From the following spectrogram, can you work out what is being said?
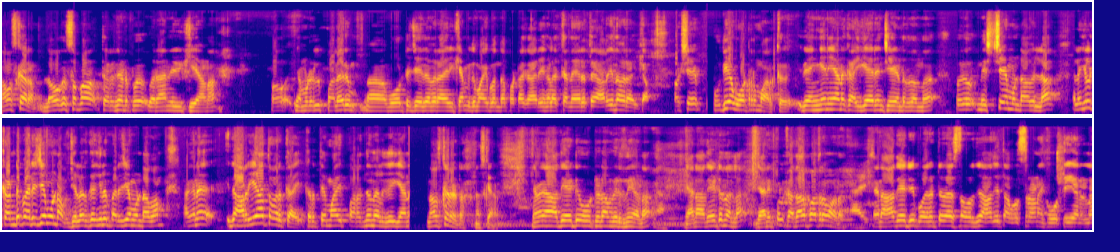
നമസ്കാരം. ലോക്സഭ തെരഞ്ഞെടുപ്പ് വരാനിരിക്കുകയാണ്. അപ്പോൾ നമ്മളിൽ പലരും വോട്ട് ചെയ്തവരായിരിക്കാം. ഇതുമായി ബന്ധപ്പെട്ട കാര്യങ്ങളൊക്കെ നേരത്തെ അറിയുന്നവരായിരിക്കാം. പക്ഷേ പുതിയ വോട്ടർമാർക്ക് ഇത് എങ്ങനെയാണ് കൈകാര്യം ചെയ്യേണ്ടതെന്ന് ഒരു നിശ്ചയമുണ്ടാവില്ല. അല്ലെങ്കിൽ കണ്ട് പരിചയമുണ്ടാവും. ചിലർക്കെങ്കിലും പരിചയമുണ്ടാവാം. അങ്ങനെ ഇത് അറിയാത്തവർക്കായി കൃത്യമായി പറഞ്ഞു നൽകുകയാണ് നമസ്കാരം ഏട്ടാ. നമസ്കാരം. ഞാൻ ആദ്യമായിട്ട് വോട്ടിടാൻ വരുന്നതാണ് ഞാൻ ആദ്യമായിട്ടെന്നല്ല ഞാനിപ്പോൾ കഥാപാത്രമാണ്. ഞാൻ ആദ്യമായിട്ട് പതിനെട്ട് വയസ്സെന്ന് പറഞ്ഞ ആദ്യത്തെ അവസരമാണ് വോട്ട് ചെയ്യാനുള്ള.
